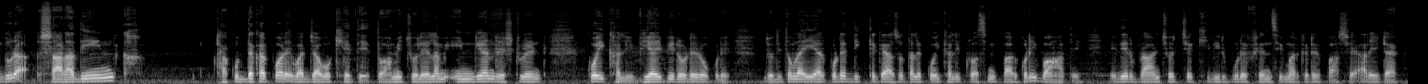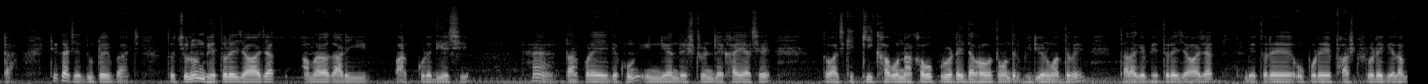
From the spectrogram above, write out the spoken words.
বন্ধুরা, সারাদিন ঠাকুর দেখার পর এবার যাব খেতে। তো আমি চলে এলাম ইন্ডিয়ান রেস্টুরেন্ট কৈখালি ভিআইপি রোডের ওপরে। যদি তোমরা এয়ারপোর্টের দিক থেকে আসো, তাহলে কৈখালি ক্রসিং পার করেই বাঁ হাতে। এদের ব্রাঞ্চ হচ্ছে খিদিরপুরে ফ্রেন্সি মার্কেটের পাশে, আর এটা একটা। ঠিক আছে? দুটোই ব্রাঞ্চ তো চলুন, ভেতরে যাওয়া যাক। আমরা গাড়ি পার্ক করে দিয়েছি। হ্যাঁ তারপরে এই দেখুন ইন্ডিয়ান রেস্টুরেন্ট লেখাই আছে। তো আজকে কি খাব, না খাব, পুরোটাই দেখাবো তোমাদের ভিডিওর মাধ্যমে। তার আগে ভেতরে যাওয়া যাক। ভেতরে, ওপরে ফার্স্ট ফ্লোরে গেলাম।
